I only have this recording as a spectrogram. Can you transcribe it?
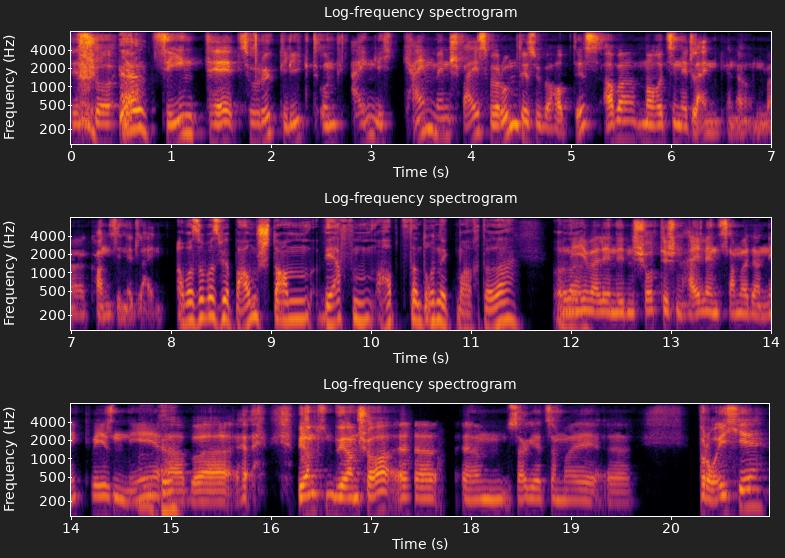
das schon Jahrzehnte zurückliegt und eigentlich kein Mensch weiß, warum das überhaupt ist, aber man hat sie nicht leiden können und man kann sie nicht leiden. Aber sowas wie Baumstamm werfen habt ihr dann doch nicht gemacht, oder? Oder? Nee, weil in den schottischen Highlands sind wir dann nicht gewesen, nee, okay. aber äh, wir haben, wir haben schon, äh, ähm, sage ich jetzt einmal, äh, Bräuche,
